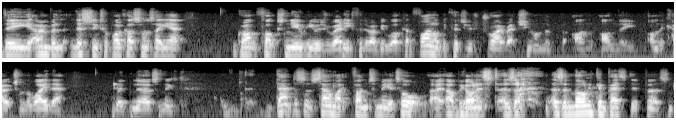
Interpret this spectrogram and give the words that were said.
the I remember listening to a podcast someone saying, yeah, Grant Fox knew he was ready for the Rugby World Cup final because he was dry retching on the on, on the on the coach on the way there with nerves and things. That doesn't sound like fun to me at all. I, will be honest, as a as a non-competitive person,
